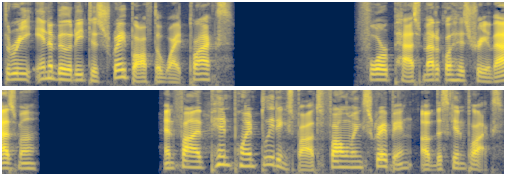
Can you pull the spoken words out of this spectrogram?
3. Inability to scrape off the white plaques. 4. Past medical history of asthma. And 5. Pinpoint bleeding spots following scraping of the skin plaques.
